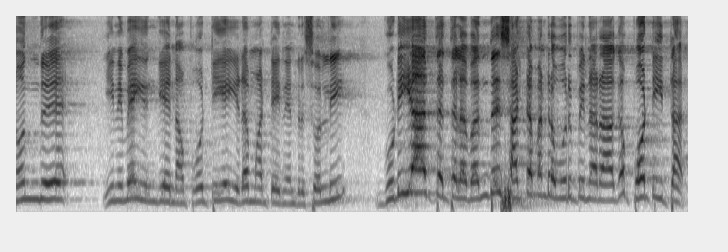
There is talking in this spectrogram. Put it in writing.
நொந்து இனிமே இங்கே நான் போட்டியே இடமாட்டேன் என்று சொல்லி குடியாத்தத்தில் வந்து சட்டமன்ற உறுப்பினராக போட்டியிட்டார்.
